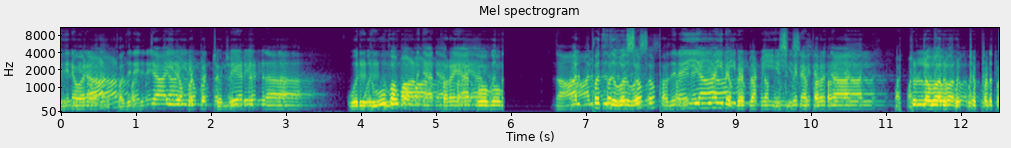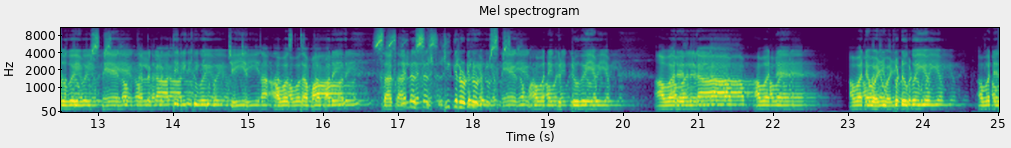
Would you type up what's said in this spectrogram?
ഇതിനെ ഒരാൾ പതിനഞ്ചായിരം വട്ടം ചൊല്ലേണ്ടുന്ന ഒരു രൂപമാണ് ഞാൻ പറയാൻ പോകുന്നത്. നാൽപ്പത് ദിവസം പതിനയ്യായിരം വട്ടം ഈ ഇസ്മിനെ പറഞ്ഞാൽ മറ്റുള്ളവർ കുറ്റപ്പെടുത്തുകയും സ്നേഹം നൽകാതിരിക്കുകയും ചെയ്യുന്ന അവസ്ഥ മാറി സകല സൃഷ്ടികളുടെയും സ്നേഹം അവന് കിട്ടുകയും അവരെല്ലാം അവന് അവനെ വഴിപ്പെടുകയും അവനെ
